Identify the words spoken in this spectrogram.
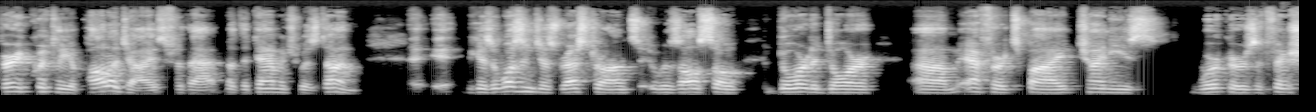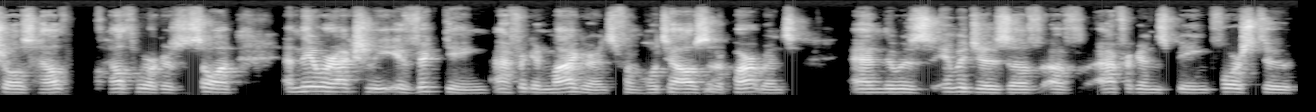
very quickly apologized for that, but the damage was done. It, because it wasn't just restaurants, it was also door to door efforts by Chinese workers, officials, health, health workers, and so on. And they were actually evicting African migrants from hotels and apartments. And there was images of, of Africans being forced to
